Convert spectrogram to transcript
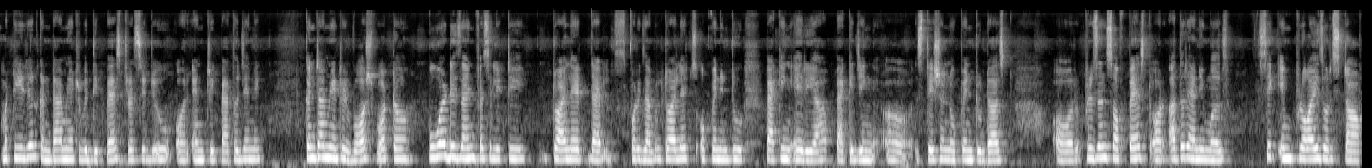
material contaminated with the pest residue or entry pathogenic contaminated wash water, poor design facility, toilet that for example toilets open into packing area, packaging uh, station open to dust or presence of pest or other animals, sick employees or staff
